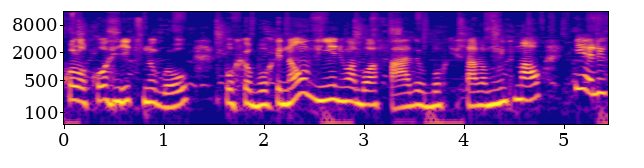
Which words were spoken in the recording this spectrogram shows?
colocou hits no gol, porque o Burke não vinha de uma boa fase, o Burke estava muito mal, e ele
